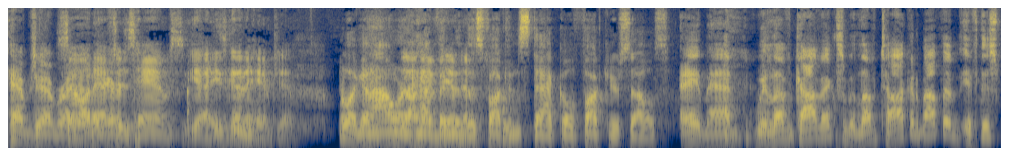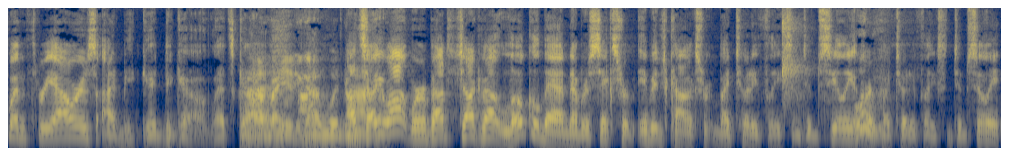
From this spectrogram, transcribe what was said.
ham jam right. Someone after his hams. Yeah, he's got a ham jam. We're like an hour and a half into this fucking stack. Go fuck yourselves. Hey, man, we love comics. We love talking about them. If this went three hours, I'd be good to go. Let's go. I'm ready to go. I would. I'll not. tell you what, we're about to talk about Local Man number six from Image Comics, written by Tony Fleecs and Tim Seeley, art by Tony Fleecs and Tim Seeley.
